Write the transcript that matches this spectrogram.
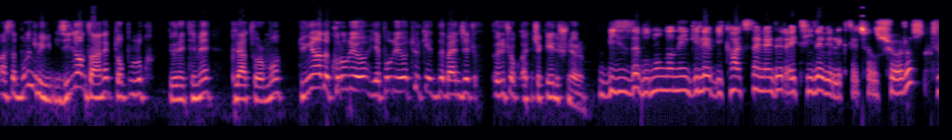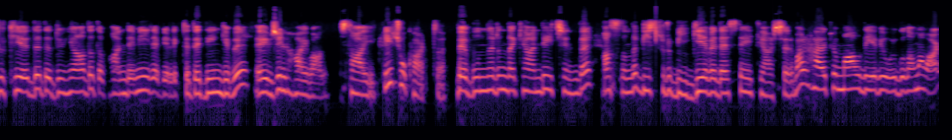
Aslında bunun gibi zilyon tane topluluk yönetimi platformu Dünyada kuruluyor, yapılıyor. Türkiye'de de bence önü çok açık diye düşünüyorum. Biz de bununla ilgili birkaç senedir etiyle birlikte çalışıyoruz. Türkiye'de de dünyada da pandemiyle birlikte dediğin gibi evcil hayvan sahipliği çok arttı. Ve bunların da kendi içinde aslında bir sürü bilgiye ve desteğe ihtiyaçları var. Helpimal diye bir uygulama var.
